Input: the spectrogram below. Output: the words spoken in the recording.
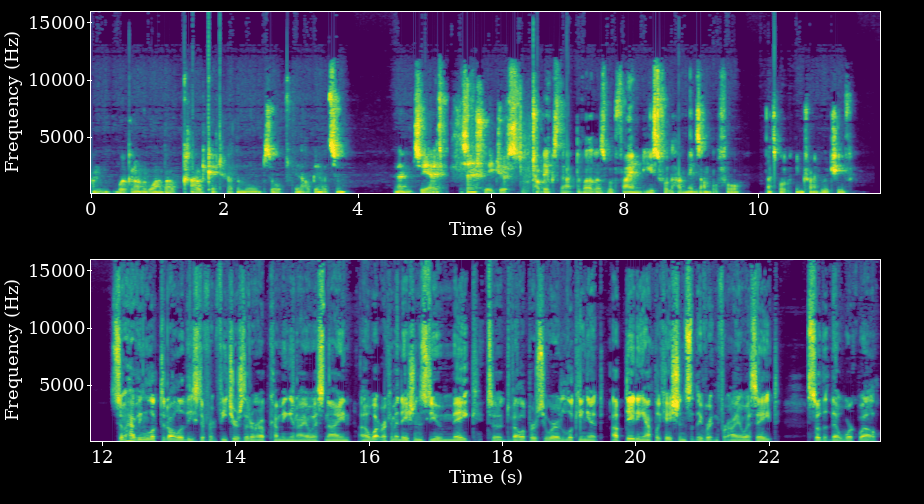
I'm working on one about CloudKit at the moment, so hopefully that'll be out soon. Um, so yeah, it's essentially just topics that developers would find useful to have an example for. That's what we've been trying to achieve. So, having looked at all of these different features that are upcoming in iOS 9, uh, what recommendations do you make to developers who are looking at updating applications that they've written for iOS 8 so that they'll work well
